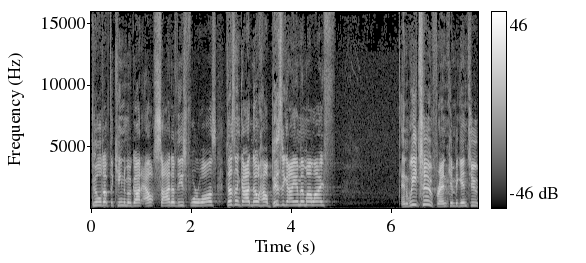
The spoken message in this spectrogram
build up the kingdom of God outside of these four walls? Doesn't God know how busy I am in my life? And we too, friend, can begin to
